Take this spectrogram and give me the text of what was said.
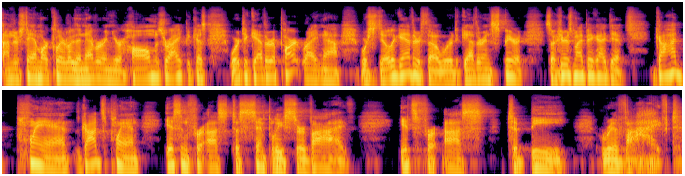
understand more clearly than ever in your homes, right? Because we're together apart right now. We're still together though. We're together in spirit. So here's my big idea. God plan, God's plan isn't for us to simply survive. It's for us to be revived.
